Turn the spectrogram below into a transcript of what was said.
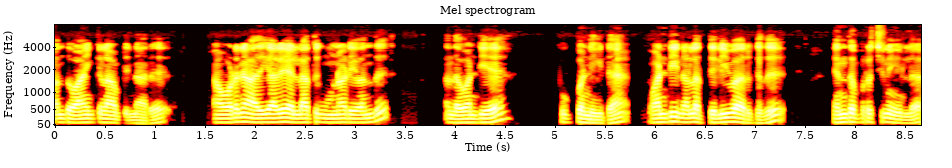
வந்து வாங்கிக்கலாம் அப்படின்னாரு. நான் உடனே அதிகாலையே எல்லாத்துக்கும் முன்னாடி வந்து அந்த வண்டியை புக் பண்ணிக்கிட்டேன். வண்டி நல்லா தெளிவாக இருக்குது. எந்த பிரச்சனையும் இல்லை.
